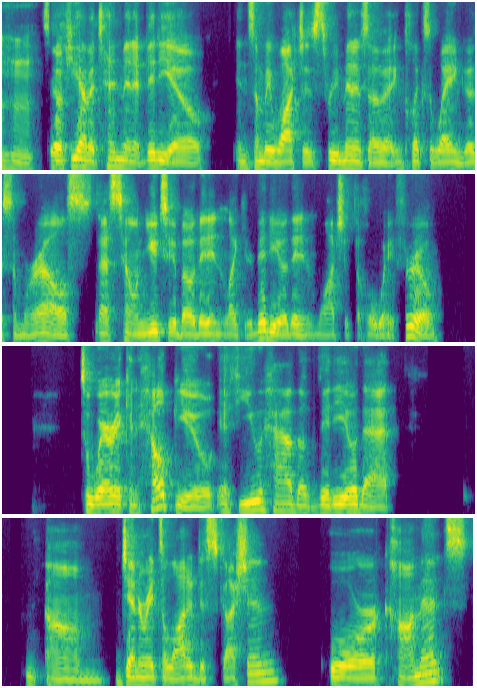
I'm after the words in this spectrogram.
Mm-hmm. So if you have a 10 minute video and somebody watches three minutes of it and clicks away and goes somewhere else, that's telling YouTube, oh, they didn't like your video, they didn't watch it the whole way through to where it can help you if you have a video that um, generates a lot of discussion or comments.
